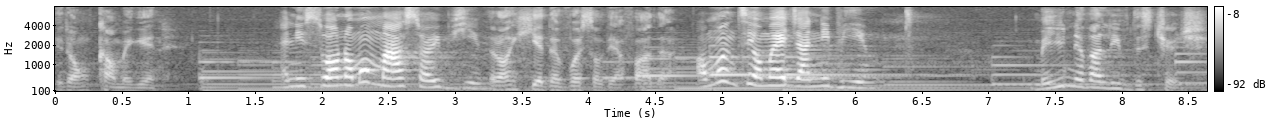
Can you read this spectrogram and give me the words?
they don't come again. anisoɔ no ɔmo mma asɔre biem They don't hear the voice of their father. ɔmo nte ɔmo agya ne biem May you never leave this church.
